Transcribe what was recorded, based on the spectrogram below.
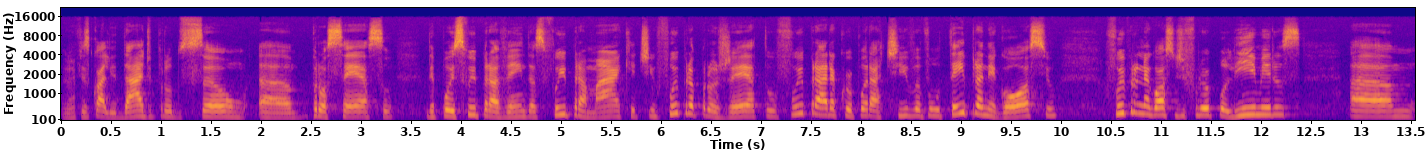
Eu já fiz qualidade, produção, uh, processo, depois fui para vendas, fui para marketing, fui para projeto, fui para a área corporativa, voltei para negócio, fui para o negócio de fluoropolímeros, uh,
